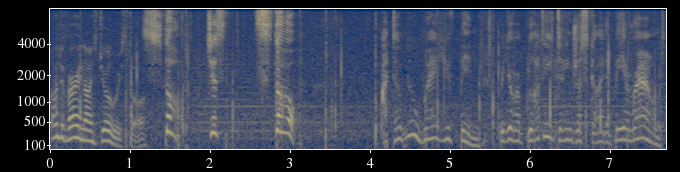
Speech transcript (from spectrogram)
I Owned a very nice jewellery store. Stop! Just stop! I don't know where you've been, but you're a bloody dangerous guy to be around.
